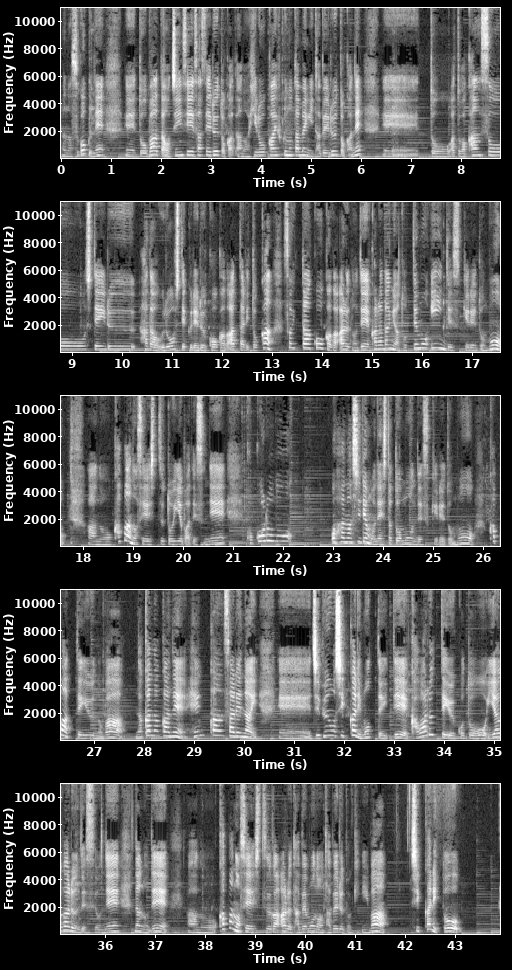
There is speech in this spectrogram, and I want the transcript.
あのすごくね、えーと、バータを鎮静させるとかあの疲労回復のために食べるとかね、えーと、あとは乾燥している肌を潤してくれる効果があったりとかそういった効果があるので体にはとってもいいんですけれどもあのカパの性質といえばですね心のお話でもねしたと思うんですけれどもカパっていうのはなかなかね変換されない、えー、自分をしっかり持っていて変わるっていうことを嫌がるんですよね。なのであのカパの性質がある食べ物を食べる時にはしっかりと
